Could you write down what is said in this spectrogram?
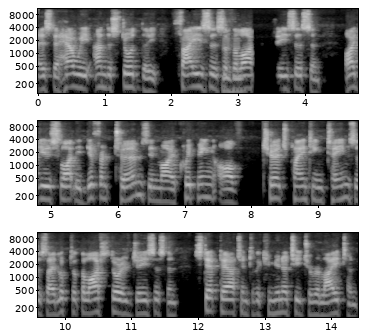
as to how we understood the phases of mm-hmm. the life of Jesus and I'd use slightly different terms in my equipping of church planting teams as they looked at the life story of Jesus and stepped out into the community to relate. And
